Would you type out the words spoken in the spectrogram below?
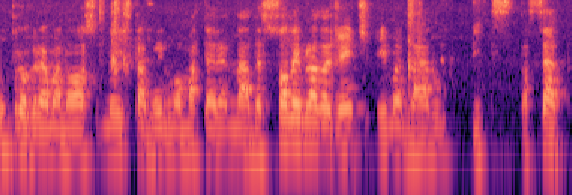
um programa nosso, nem estar vendo uma matéria, nada. É só lembrar da gente e mandar um pix, tá certo?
